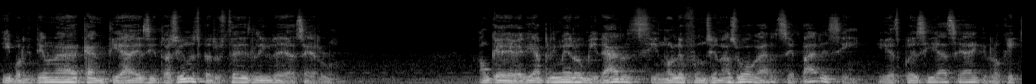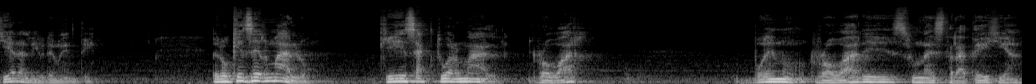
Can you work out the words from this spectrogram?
y porque tiene una cantidad de situaciones, pero usted es libre de hacerlo. Aunque debería primero mirar si no le funciona su hogar, sepárese y después sí hace lo que quiera libremente. Pero ¿qué es ser malo? ¿Qué es actuar mal? ¿Robar? Bueno, robar es una estrategia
